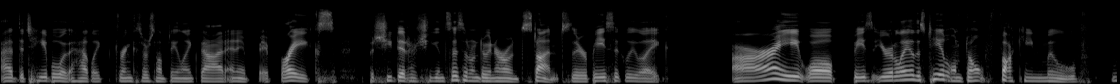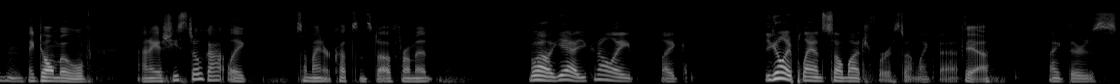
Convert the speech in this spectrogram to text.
at the table that had like drinks or something like that and it, it breaks but she did her she insisted on doing her own stunt so they were basically like all right well basically you're gonna lay on this table and don't fucking move. Mm-hmm. like don't move. And i guess she still got like some minor cuts and stuff from it. Well, yeah, you can only like you can only plan so much for a stunt like that. yeah. Like there's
